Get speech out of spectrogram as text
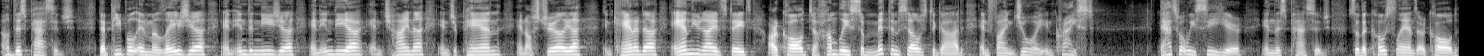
of this passage that people in Malaysia and Indonesia and India and China and Japan and Australia and Canada and the United States are called to humbly submit themselves to God and find joy in Christ. That's what we see here in this passage. So the coastlands are called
